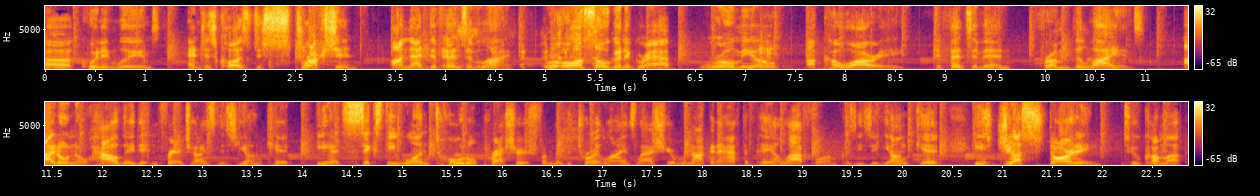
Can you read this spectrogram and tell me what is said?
uh, Quinnen Williams and just cause destruction on that defensive line. We're also going to grab Romeo Okwara, defensive end from the Lions. I don't know how they didn't franchise this young kid. He had 61 total pressures from the Detroit Lions last year. We're not going to have to pay a lot for him because he's a young kid. He's just starting to come up.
